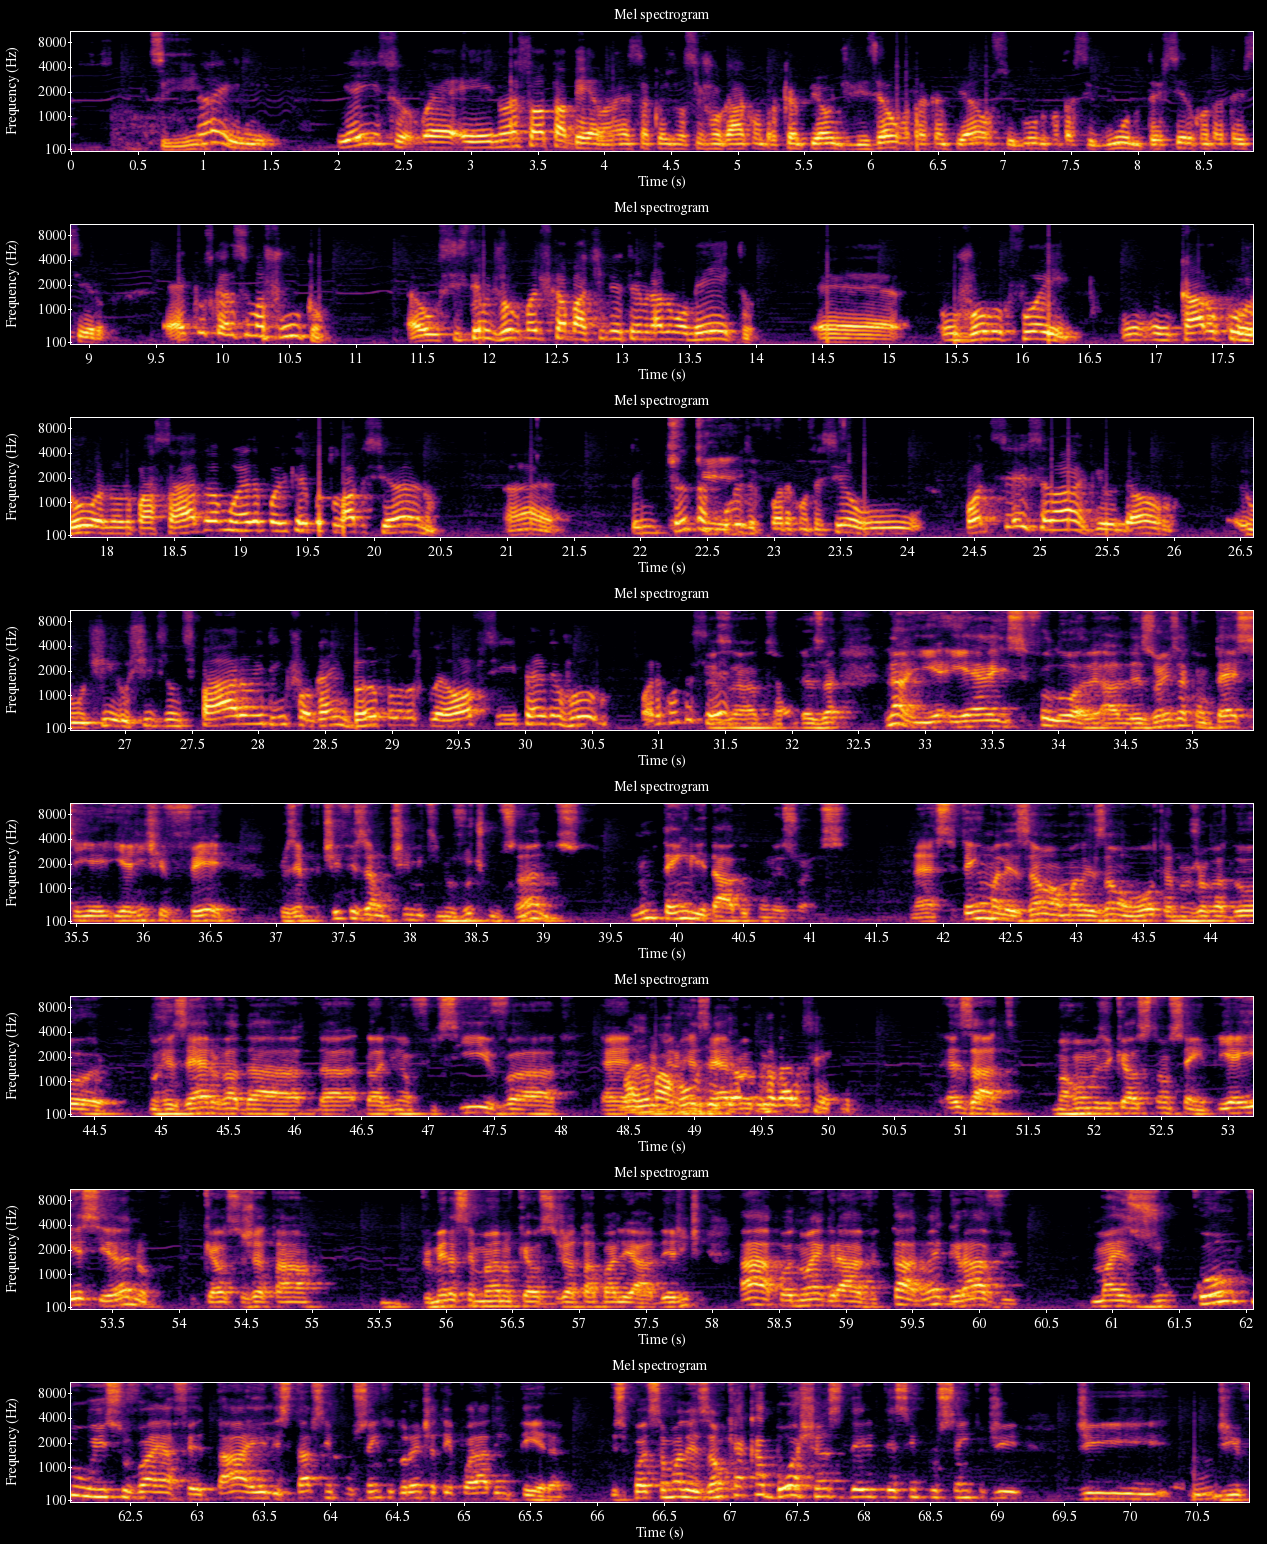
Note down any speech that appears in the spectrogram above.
Sim. Aí, e é isso, é, não é só a tabela, né? Essa coisa de você jogar contra campeão, divisão contra campeão, segundo contra segundo, terceiro contra terceiro. É que os caras se machucam. É, o sistema de jogo pode ficar batido em determinado momento. É, um jogo que foi um, um caro coroa no ano passado, a moeda pode cair para outro lado esse ano. É, tem tanta que... coisa que pode acontecer. Ou pode ser, sei lá, que o, o, os Chiefs não disparam e tem que jogar em Buffalo nos playoffs e perdem o jogo. Pode acontecer. Exato, né? exato. Não, e, e é isso que falou, as lesões acontecem e, e, a gente vê, por exemplo, o Chiefs é um time que nos últimos anos não tem lidado com lesões. Né? Se tem uma lesão, é uma lesão ou outra no jogador, no reserva da, da, da linha ofensiva. É, Mas o Mahomes e o do... jogaram sempre. Exato. Mahomes e Kelsey estão sempre. E aí, esse ano, o Kelsey já está primeira semana o Kelsey já está baleado. E a gente, ah, não é grave. Tá, não é grave, mas o quanto isso vai afetar ele estar 100% durante a temporada inteira. Isso pode ser uma lesão que acabou a chance dele ter 100% de, de, de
